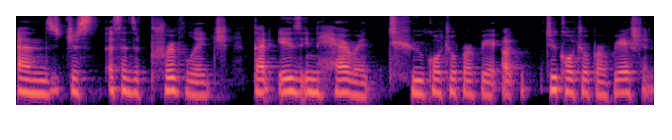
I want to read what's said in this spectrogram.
and just a sense of privilege that is inherent to cultural appropriate uh, to cultural appropriation.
